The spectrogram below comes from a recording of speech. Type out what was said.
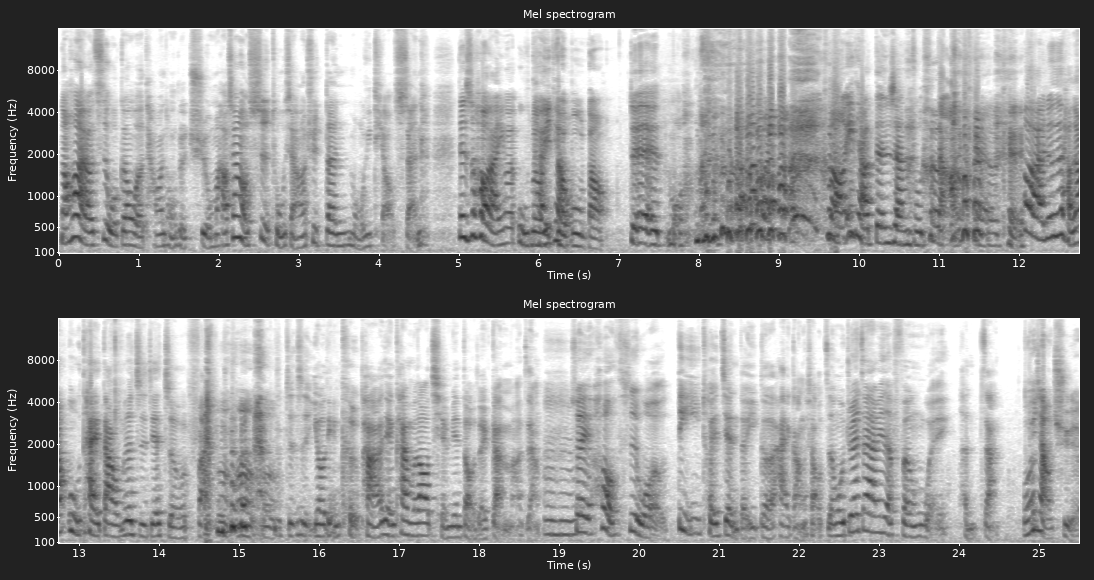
然后后来有一次我跟我的台湾同学去，我们好像有试图想要去登某一条山，但是后来因为雾太某一条步道，对某 某一条登山步道，OK OK。后来就是好像雾太大，我们就直接折返，嗯嗯嗯，就是有点可怕，有点看不到前面到底在干嘛这样。嗯哼。所以后是我第一推荐的一个海港小镇，我觉得在那边的氛围很赞。我会想去，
